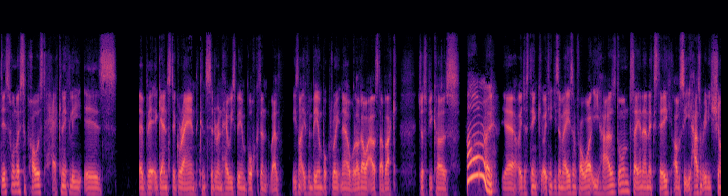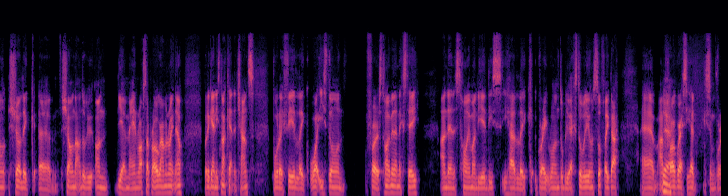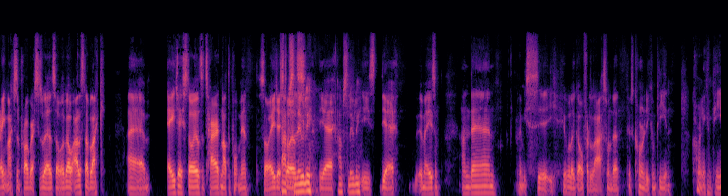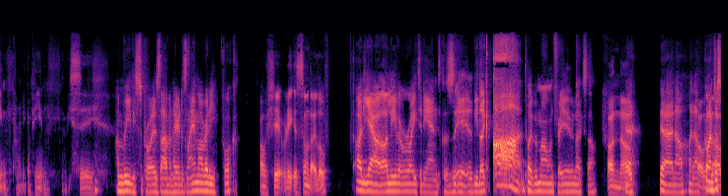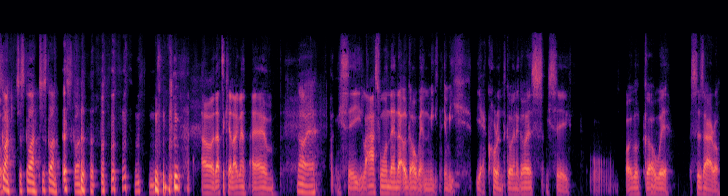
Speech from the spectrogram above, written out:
this one, I suppose, technically is a bit against the grain considering how he's being booked. And well, he's not even being booked right now, but I'll go with Aleister Black just because. All right. Yeah, I just think I think he's amazing for what he has done. Say in NXT, obviously he hasn't really shown show like um, shown that on the on yeah main roster programming right now. But again, he's not getting a chance. But I feel like what he's done for his time in NXT and then his time on the Indies, he had like a great run WXW and stuff like that. Um, and yeah. progress, he had some great matches of progress as well. So I'll go Aleister Black. Um, AJ Styles, it's hard not to put him in. So AJ Styles, absolutely, yeah, absolutely, he's yeah, amazing. And then let me see, who will I go for the last one then? Who's currently competing? Currently competing, currently competing. Let me see. I'm really surprised I haven't heard his name already. Fuck. Oh shit! Really? Is it someone that I love? Oh yeah, I'll leave it right to the end because it'll be like ah type of moment for you, like so. Oh no. Yeah. Yeah, I know, I know. Oh, go on, no. just go on, just go on, just go on, just go on. oh, that's a killer, Glenn. Um, oh yeah. Let me see. Last one, then that'll go with me. me, yeah, current going to guys. Let me see. I will go with Cesaro.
